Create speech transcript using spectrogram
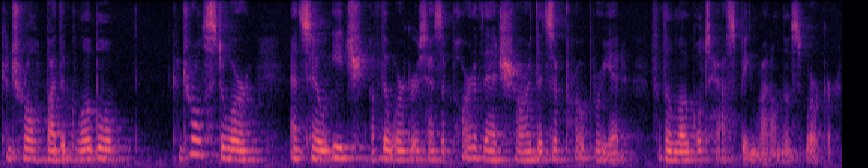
controlled by the global control store, and so each of the workers has a part of that shard that's appropriate for the local task being run on this worker.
